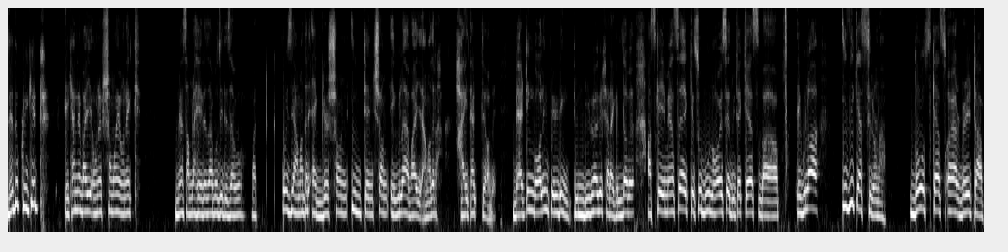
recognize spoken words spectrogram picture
যেহেতু ক্রিকেট এখানে ভাই অনেক সময় অনেক ম্যাচ আমরা হেরে যাব, জিতে যাব বাট ওই যে আমাদের অ্যাগ্রেশন ইনটেনশন এগুলা ভাই আমাদের হাই থাকতে হবে। ব্যাটিং বোলিং ফিল্ডিং তিন বিভাগে সেরা খেলতে হবে। আজকে এই ম্যাচে কিছু ভুল হয়েছে, দুইটা ক্যাচ বা এগুলা ইজি ক্যাচ ছিল না। Those catch are very tough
